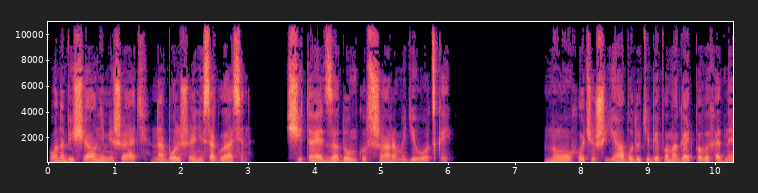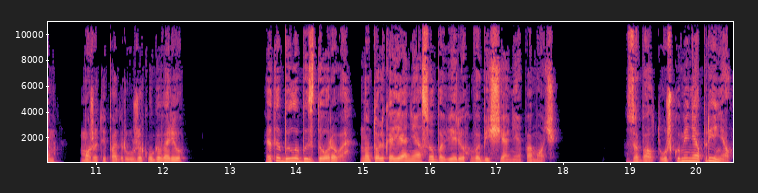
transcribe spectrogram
Он обещал не мешать, на большее не согласен. Считает задумку с шаром идиотской. «Ну, хочешь, я буду тебе помогать по выходным? Может, и подружек уговорю?» Это было бы здорово, но только я не особо верю в обещание помочь. «За болтушку меня принял!»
